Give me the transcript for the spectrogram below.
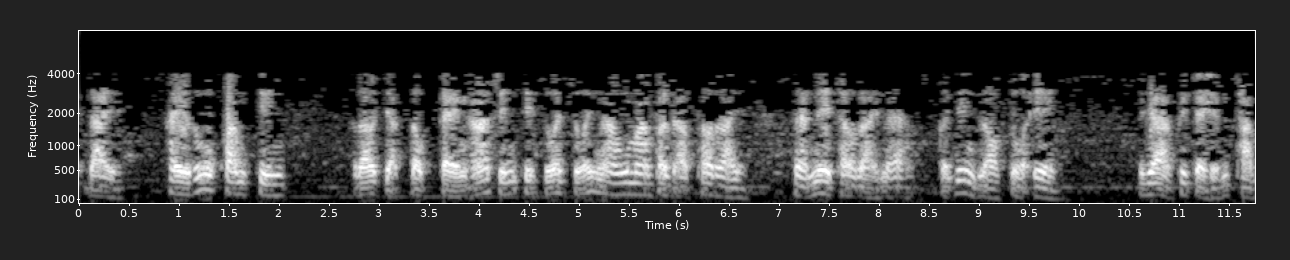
ตุใดให้รู้ความจริง เราจะตกแต่งหาสิ่งที่สวยสวยงามมาประดับเท่าไหร่แต่นี่เท่าไหร่แล้ว ก็ยิ่งหลอกตัวเอง ยากที่จะเห็นธรรม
